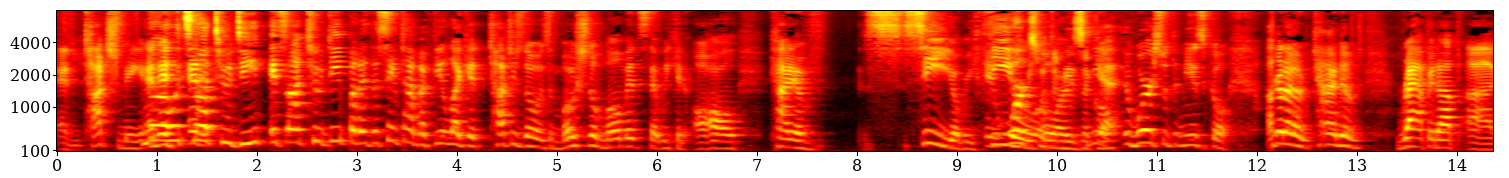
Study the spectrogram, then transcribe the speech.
and touch me. no, and it- it's and not too deep. it's not too deep, but at the same time, I feel like it touches those emotional moments that we can all kind of see or we feel. works with the or- musical. Yeah, it works with the musical. I'm gonna kind of wrap it up. Uh,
